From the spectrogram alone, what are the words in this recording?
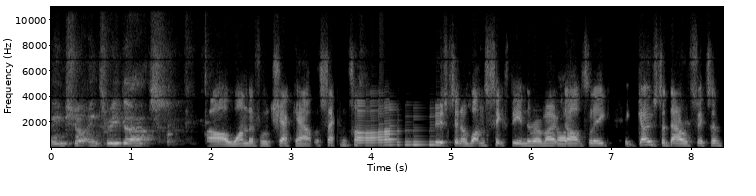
Aim shot in three darts. Oh, wonderful checkout. The second time, missing a 160 in the Remote oh. Darts League. It goes to Darryl Fitton.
